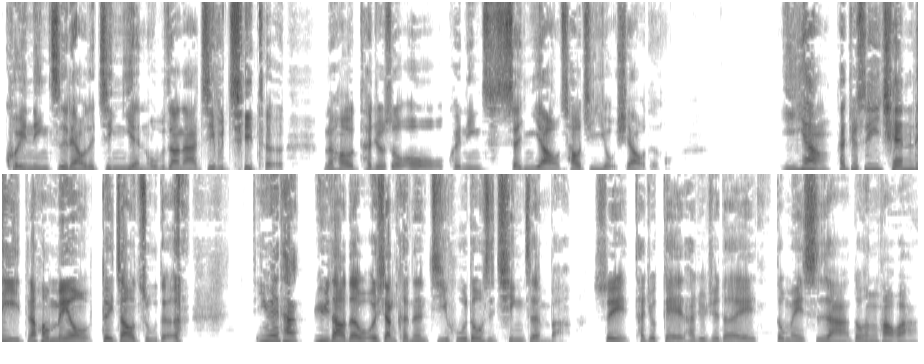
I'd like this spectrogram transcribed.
喹宁治疗的经验，我不知道大家记不记得。然后他就说：“哦，奎宁神药，超级有效的。”一样，他就是一千例，然后没有对照组的，因为他遇到的，我想可能几乎都是轻症吧，所以他就给，他就觉得，诶，都没事啊，都很好啊。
